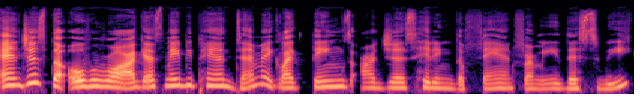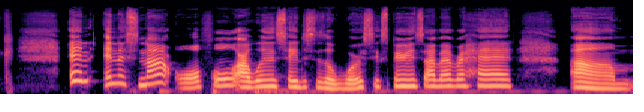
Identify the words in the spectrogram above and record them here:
and just the overall i guess maybe pandemic like things are just hitting the fan for me this week and and it's not awful i wouldn't say this is the worst experience i've ever had um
